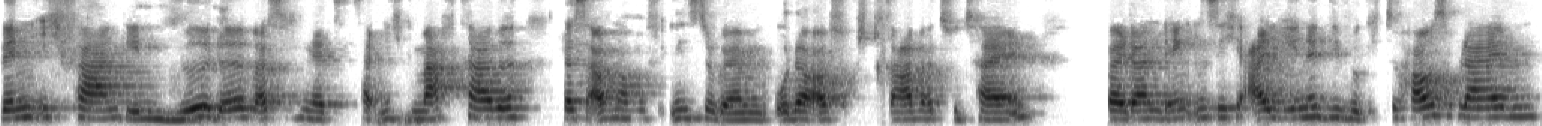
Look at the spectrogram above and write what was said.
wenn ich fahren gehen würde, was ich in letzter Zeit nicht gemacht habe, das auch noch auf Instagram oder auf Strava zu teilen. Weil dann denken sich all jene, die wirklich zu Hause bleiben,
